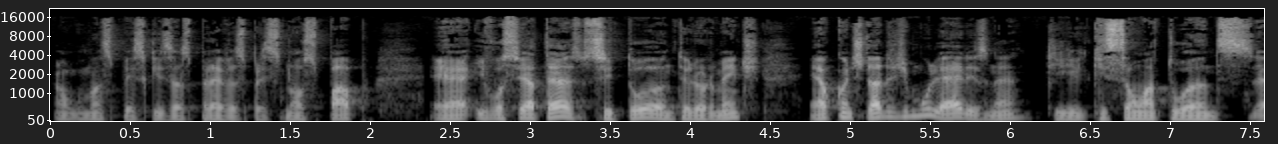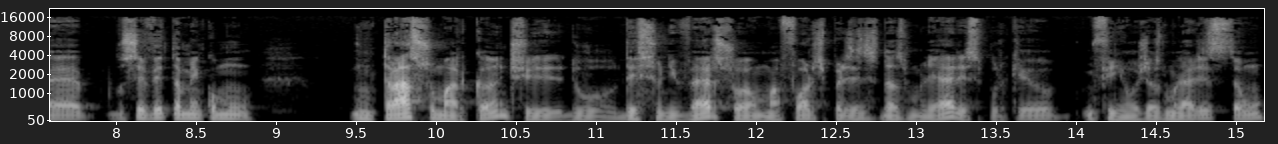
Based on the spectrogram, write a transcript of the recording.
algumas pesquisas prévias para esse nosso papo, é, e você até citou anteriormente, é a quantidade de mulheres né, que, que são atuantes. É, você vê também como um traço marcante do, desse universo, uma forte presença das mulheres, porque, enfim, hoje as mulheres são,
